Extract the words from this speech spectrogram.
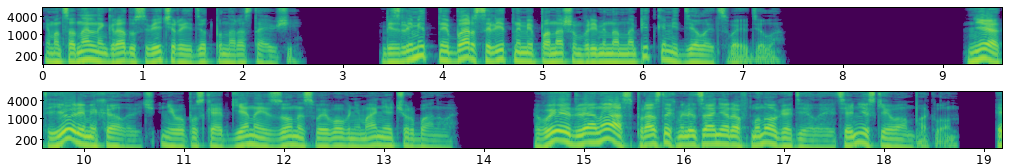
Эмоциональный градус вечера идет по нарастающей. Безлимитный бар с элитными по нашим временам напитками делает свое дело. «Нет, Юрий Михайлович», — не выпускает Гена из зоны своего внимания Чурбанова. «Вы для нас, простых милиционеров, много делаете, низкий вам поклон. И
